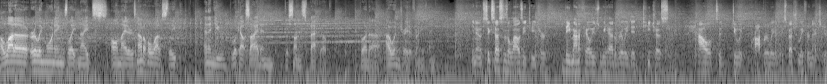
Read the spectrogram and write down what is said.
A lot of early mornings, late nights, all-nighters, not a whole lot of sleep. And then you look outside and the sun's back up. But uh, I wouldn't trade it for anything. You know, success is a lousy teacher. The amount of failures we had really did teach us how to do it properly, especially for next year.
